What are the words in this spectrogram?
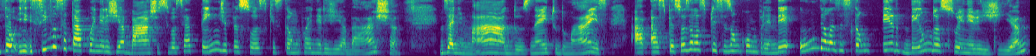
Então, e se você tá com energia baixa, se você atende pessoas que estão com energia baixa, desanimados, né, e tudo mais, a, as pessoas elas precisam compreender onde elas estão perdendo a sua energia,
